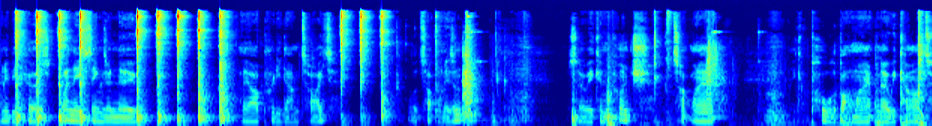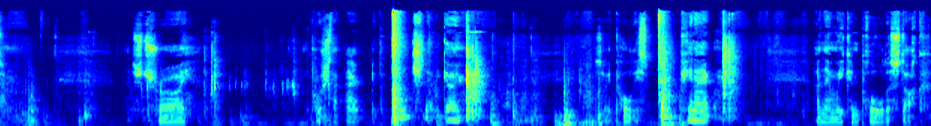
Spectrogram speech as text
only because when these things are new, they are pretty damn tight. Well, the top one isn't. So we can punch the top one out. You can pull the bottom one out. No, we can't. Let's try push that out with the punch. There we go. So we pull this pin out and then we can pull the stock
